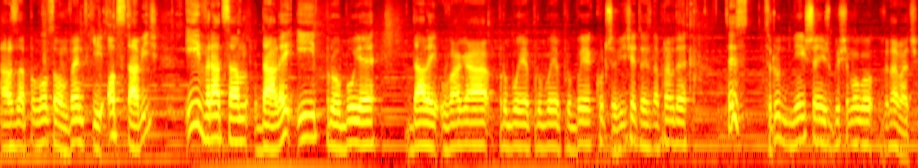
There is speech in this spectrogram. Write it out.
a za pomocą wędki odstawić i wracam dalej i próbuję dalej, uwaga, próbuję, próbuję, próbuję, kurczę, widzicie, to jest naprawdę, to jest trudniejsze niż by się mogło wydawać.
